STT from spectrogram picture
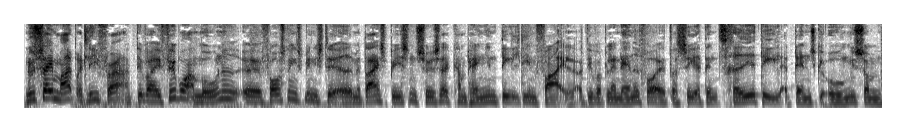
Nu sagde Majbrit lige før, det var i februar måned, øh, Forskningsministeriet med dig i spidsen at kampagnen Del din fejl, og det var blandt andet for at adressere den tredje del af danske unge, som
